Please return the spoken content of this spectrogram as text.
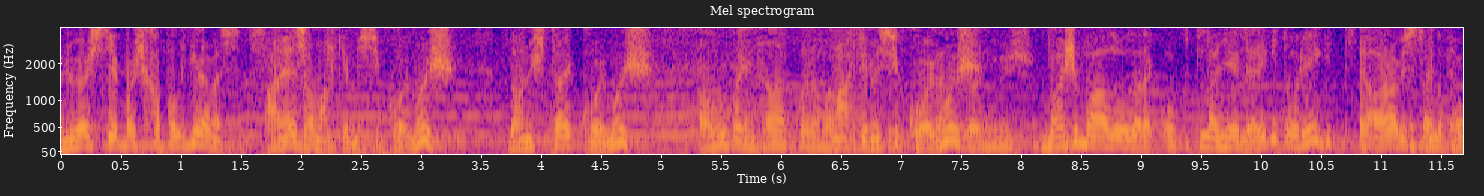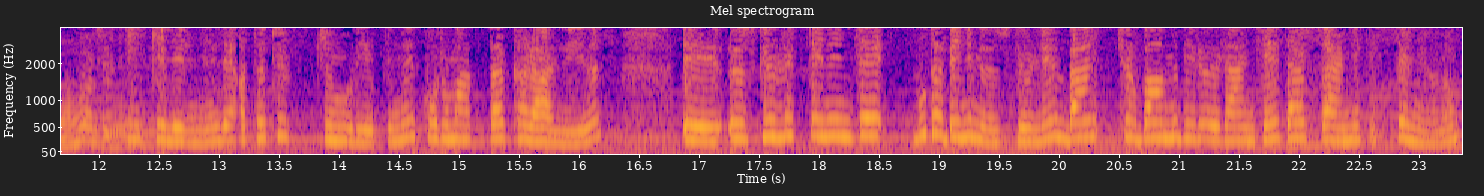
üniversiteye başı kapalı giremezsiniz. Anayasa Mahkemesi koymuş, Danıştay koymuş, Avrupa İnsan Hakları mahkemesi koymuş, dönmüş. başı bağlı olarak okutulan yerlere git, oraya git. Arabistan'da falan vardır. ilkelerini ve Atatürk Cumhuriyeti'ni korumakta kararlıyız. Ee, özgürlük denince bu da benim özgürlüğüm. Ben türbanlı bir öğrenciye ders vermek istemiyorum.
